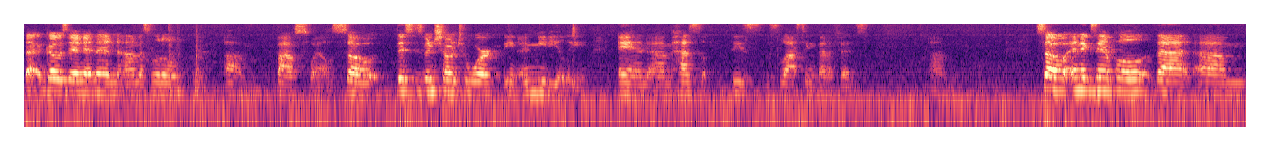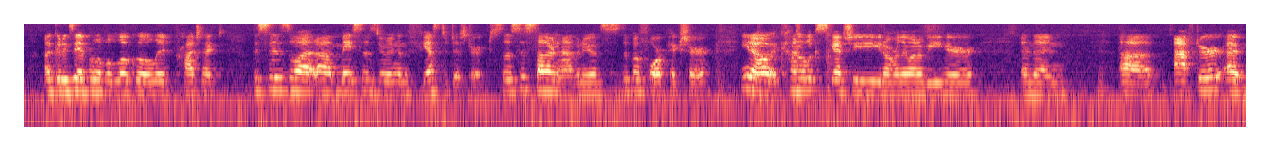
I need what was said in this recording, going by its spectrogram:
that goes in, and then um, it's a little um, bioswale. So this has been shown to work you know, immediately and um, has these, these lasting benefits. So an example that, um, a good example of a local lid project, this is what um, Mesa is doing in the Fiesta District. So this is Southern Avenue, this is the before picture. You know, it kind of looks sketchy, you don't really want to be here. And then uh, after, uh,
